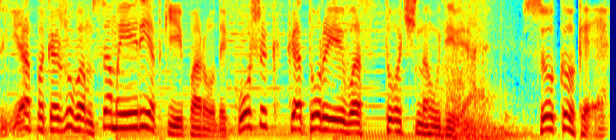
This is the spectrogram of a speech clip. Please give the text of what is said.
я покажу вам самые редкие породы кошек, которые вас точно удивят. Сококе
